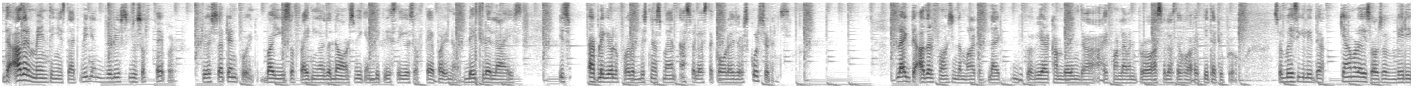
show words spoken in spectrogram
The other main thing is that we can reduce use of paper to a certain point. By use of writing on the notes we can decrease the use of paper in our day-to-day lives. It's applicable for the businessman as well as the college or school students like the other phones in the market like because we are comparing the iphone 11 pro as well as the huawei p30 pro. So basically the camera is also very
